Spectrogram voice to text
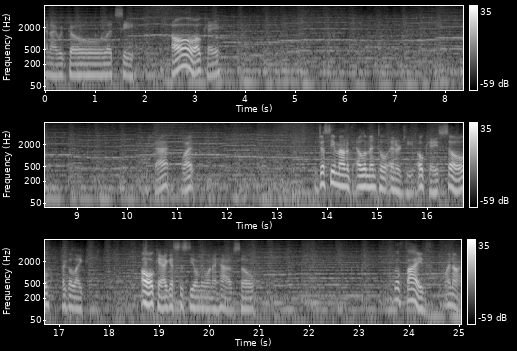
And I would go, let's see. Oh, okay. Like that. What? Just the amount of elemental energy. Okay, so I go like Oh, okay, I guess this is the only one I have, so... Go 5. Why not?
